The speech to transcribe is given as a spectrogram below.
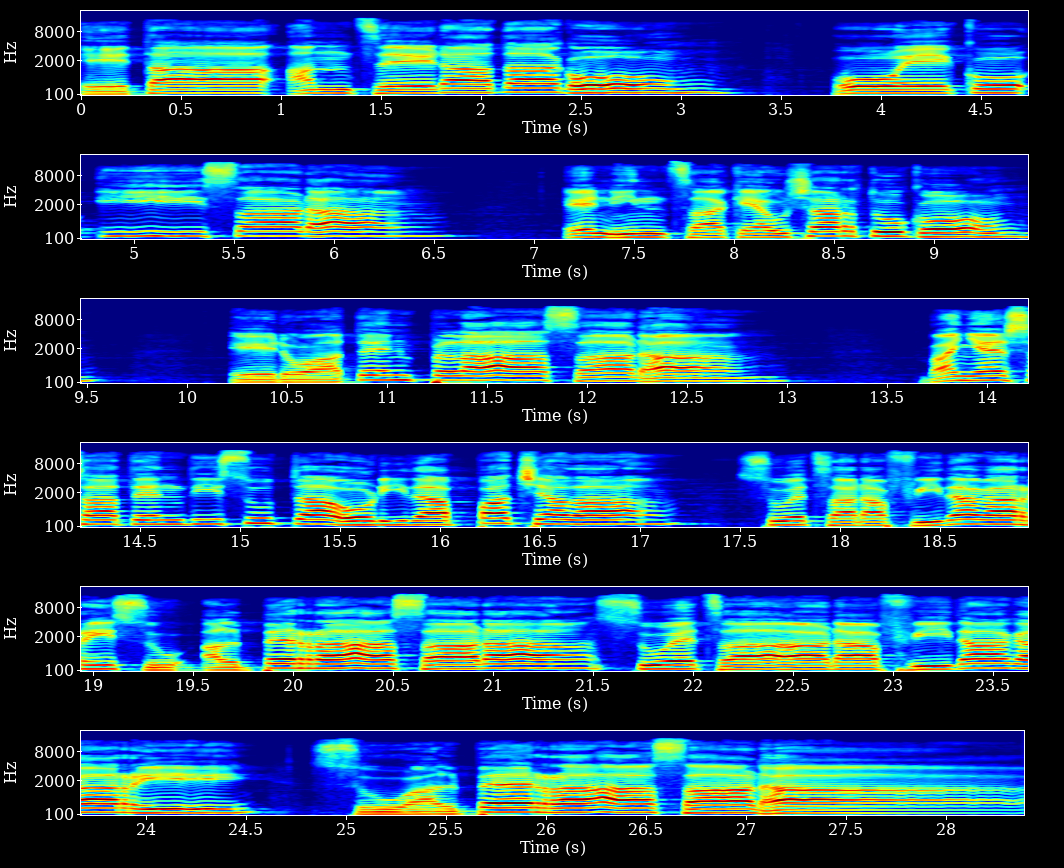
Eta antzera dago, oeko izara, enintzake hausartuko, eroaten plazara. Baina esaten dizuta hori da patxada, Zuetzara fidagarri zu alperra zara, zuetzara fidagarri zu alperra zara.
